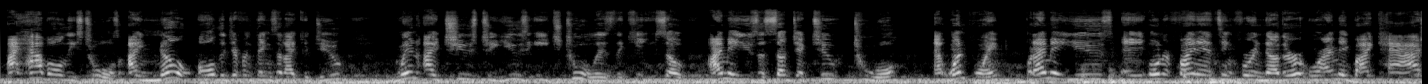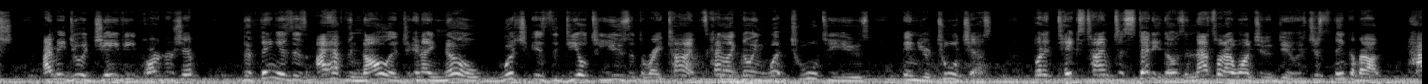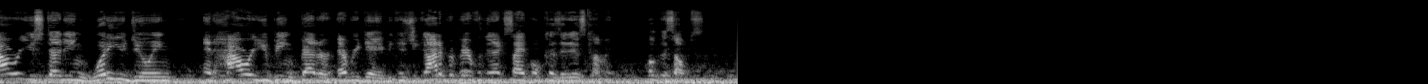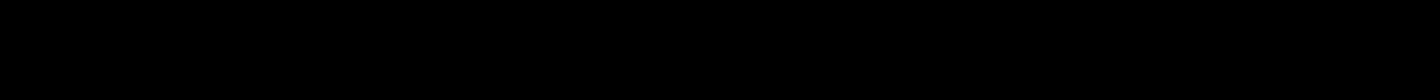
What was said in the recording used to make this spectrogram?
I have all these tools. I know all the different things that I could do. When I choose to use each tool is the key. So I may use a subject to tool at one point, but I may use a owner financing for another, or I may buy cash. I may do a JV partnership. The thing is, is I have the knowledge and I know which is the deal to use at the right time. It's kind of like knowing what tool to use in your tool chest, but it takes time to study those. And that's what I want you to do is just think about how are you studying? What are you doing? And how are you being better every day? Because you got to prepare for the next cycle because it is coming. Hope this helps.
